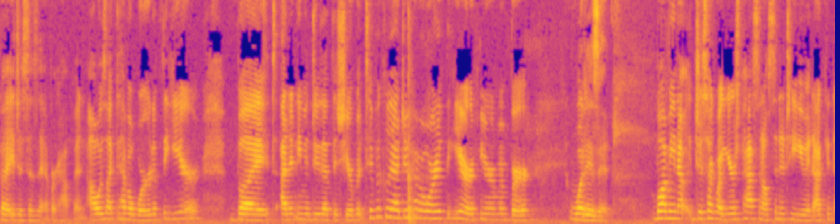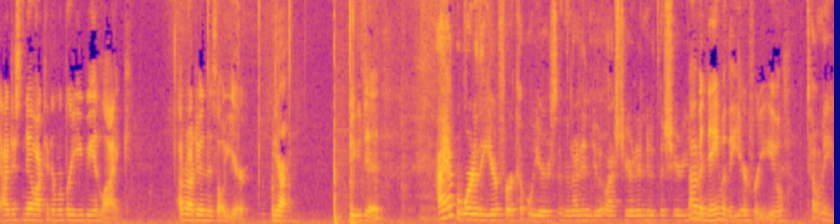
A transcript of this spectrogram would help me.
but it just doesn't ever happen. I always like to have a word of the year, but I didn't even do that this year. But typically, I do have a word of the year. If you remember. What is it? Well, I mean, I- just talk about years past, and I'll send it to you, and I can. I just know I can remember you being like, "I'm not doing this all year," Yeah. but you did. I had a word of the year for a couple years, and then I didn't do it last year. I didn't do it this year. Either. I have a name of the year for you. Tell me.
